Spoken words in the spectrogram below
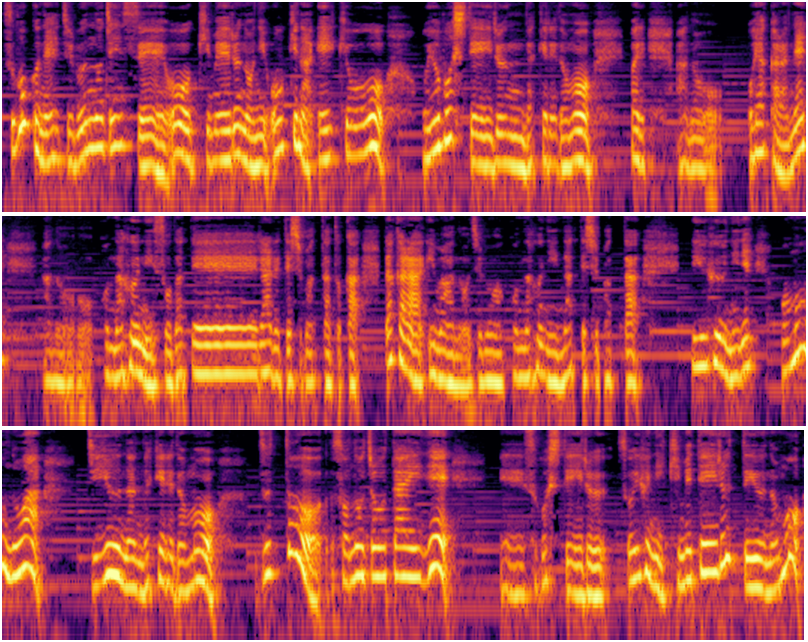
すごくね、自分の人生を決めるのに大きな影響を及ぼしているんだけれども、やっぱり、あの、親からね、あの、こんな風に育てられてしまったとか、だから今の自分はこんな風になってしまったっていう風にね、思うのは自由なんだけれども、ずっとその状態でえー、過ごしている、そういうふうに決めているっていうのも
